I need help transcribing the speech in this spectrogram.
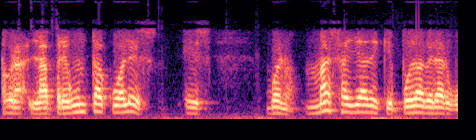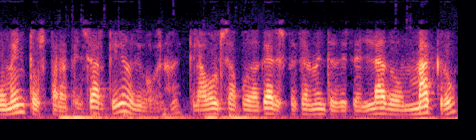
Ahora, la pregunta cuál es es bueno, más allá de que pueda haber argumentos para pensar, que yo no digo que no, ¿eh? que la bolsa pueda caer, especialmente desde el lado macro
